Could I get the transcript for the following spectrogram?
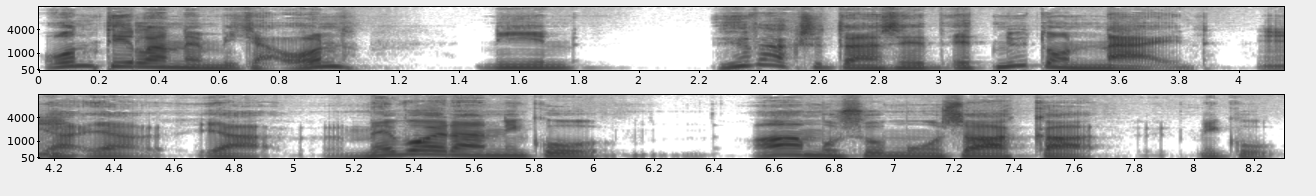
on tilanne mikä on, niin hyväksytään se, että, että nyt on näin. Mm. Ja, ja, ja me voidaan niin kuin, aamusumuun saakka niin kuin,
